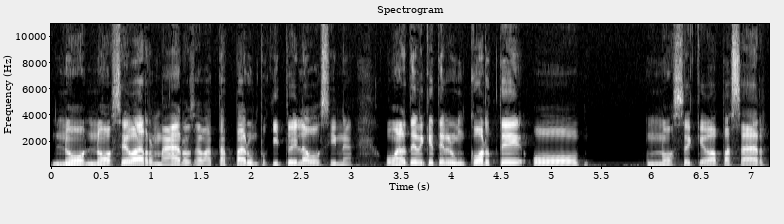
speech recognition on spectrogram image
no, no se va a armar, o sea, va a tapar un poquito ahí la bocina. O van a tener que tener un corte o no sé qué va a pasar.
